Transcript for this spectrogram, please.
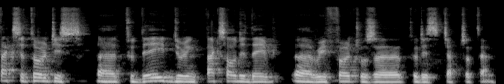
tax authorities uh, today during tax audit they uh, refer to to this chapter ten.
